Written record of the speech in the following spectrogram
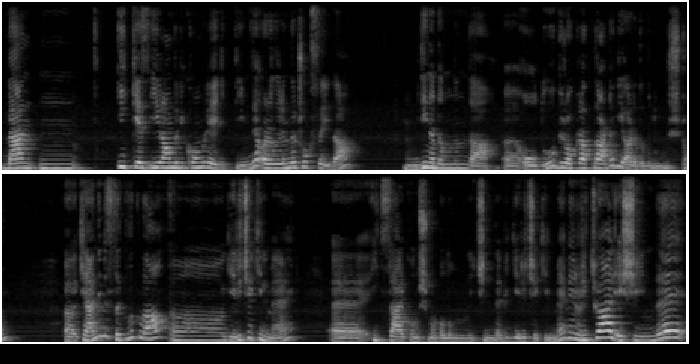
Ben ilk kez İran'da bir kongreye gittiğimde aralarında çok sayıda din adamının da e, olduğu bürokratlar da bir arada bulunmuştum. E, kendimi sıklıkla geri çekilme, içsel konuşma balonunun içinde bir geri çekilme ve ritüel eşiğinde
